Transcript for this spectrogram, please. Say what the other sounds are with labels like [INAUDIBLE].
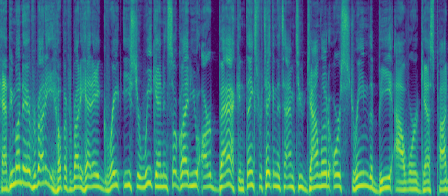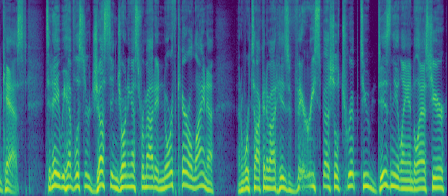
Happy Monday, everybody. Hope everybody had a great Easter weekend and so glad you are back. And thanks for taking the time to download or stream the Be Our Guest podcast. Today, we have listener Justin joining us from out in North Carolina, and we're talking about his very special trip to Disneyland last year.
